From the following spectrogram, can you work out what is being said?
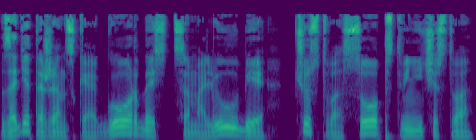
Задета женская гордость, самолюбие, чувство собственничества,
